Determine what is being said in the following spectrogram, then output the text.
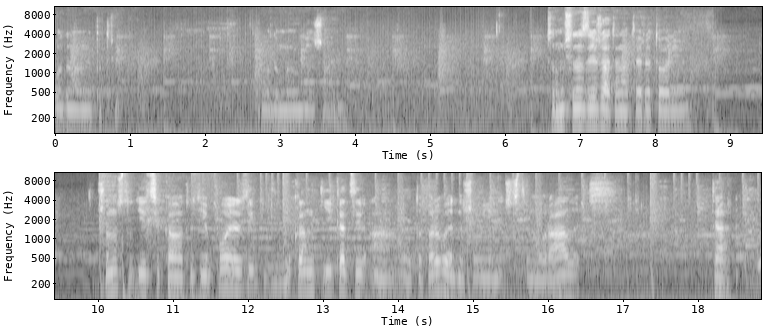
воду нам не потрібно. Воду ми об'їжджаємо. Нам сюди заїжджати на територію. Що у нас тут є цікаво? Тут є поїзд, якісь буханки, яка це. А, о, тепер видно, що воєнна частина Урали. Так. О,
